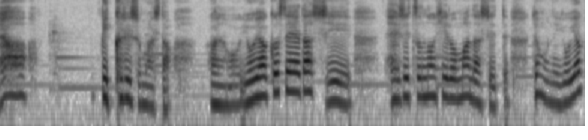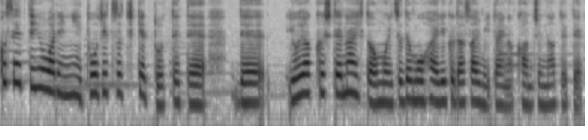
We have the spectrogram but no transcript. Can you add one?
いやびっくりしました。あの予約制だし平日の昼間だしって。でもね予約制っていう割に当日チケット売っててで予約してない人はもういつでもお入りくださいみたいな感じになってて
